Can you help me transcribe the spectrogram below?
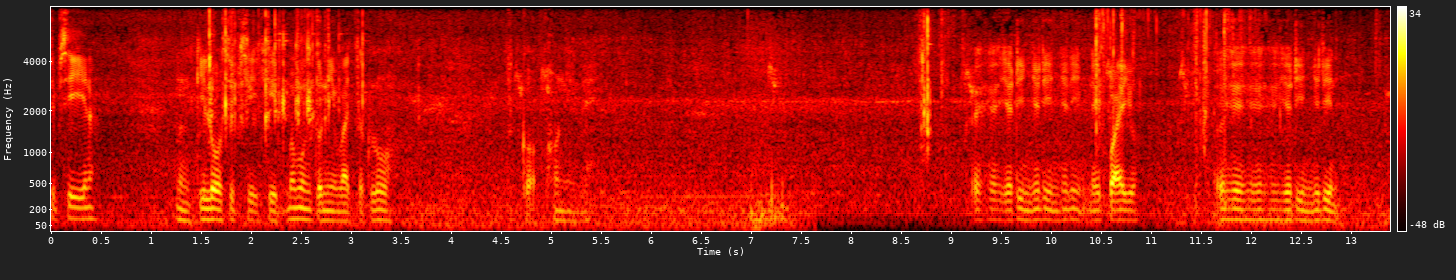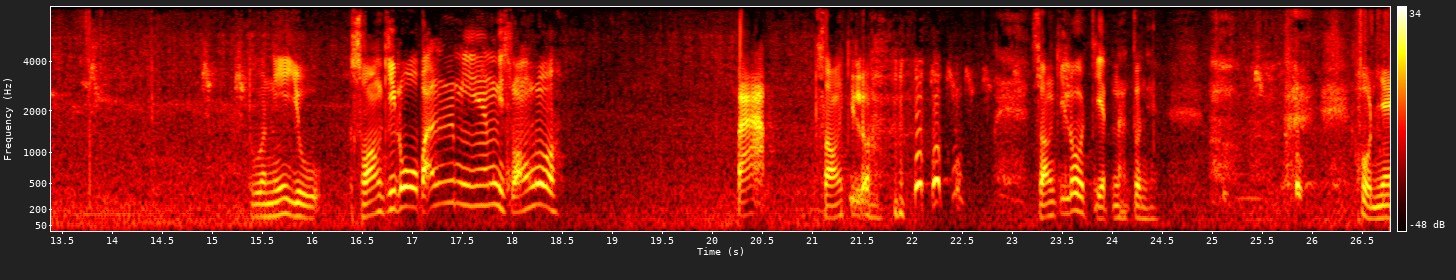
สิบสี่นะหนึ่งกิโลสิบสี่ขีดเมื่อมึงตัวนี้ไว้จากโล เกาะเขานี่เลยเฮ้ยเฮ้ยอย่าดินอย่าดินอย่าดินในปล่อยอยู่เฮ้ยเฮ้ยเฮ้ยยอย่าดินอย่าดิน ตัวนี้อยู่สองกิโลปะเออเมียมนี่สองโลป๊าบสองกิโลสองกิโลเจ็ดนะตัวนี้โคตรใหญ่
